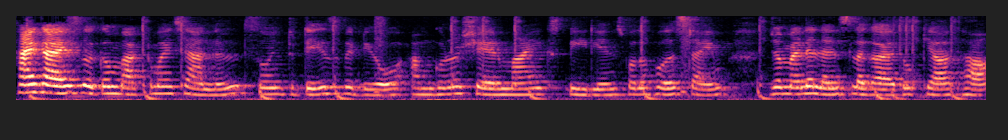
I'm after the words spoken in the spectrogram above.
Hi guys, welcome back to my channel. So in today's video, I'm gonna share my experience for the first time. जब मैंने लेंस लगाया तो क्या था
